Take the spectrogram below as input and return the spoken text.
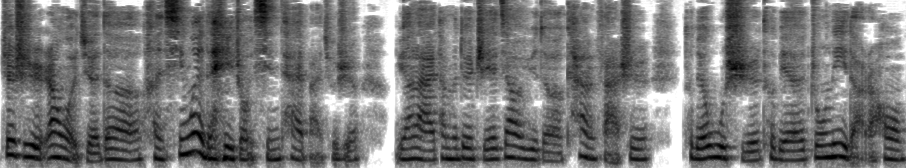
这是让我觉得很欣慰的一种心态吧，就是原来他们对职业教育的看法是特别务实、特别中立的。然后，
